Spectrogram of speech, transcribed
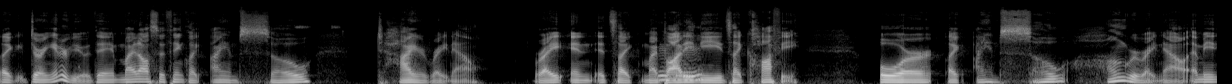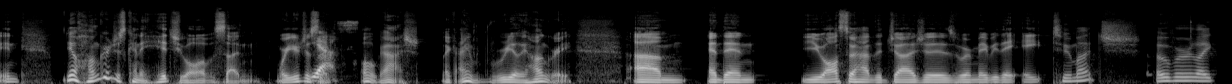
like during interview they might also think like i am so tired right now right and it's like my mm-hmm. body needs like coffee or like i am so hungry right now i mean and, you know hunger just kind of hits you all of a sudden where you're just yes. like oh gosh like i'm really hungry um and then you also have the judges where maybe they ate too much over like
